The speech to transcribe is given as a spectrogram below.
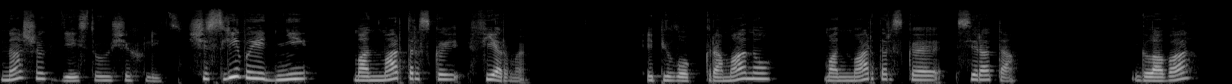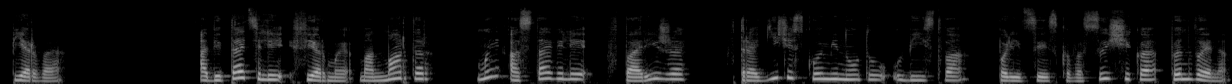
наших действующих лиц. Счастливые дни Монмартерской фермы. Эпилог к роману Монмартерская сирота. Глава первая. Обитателей фермы Монмартр мы оставили в Париже в трагическую минуту убийства полицейского сыщика Пенвена,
